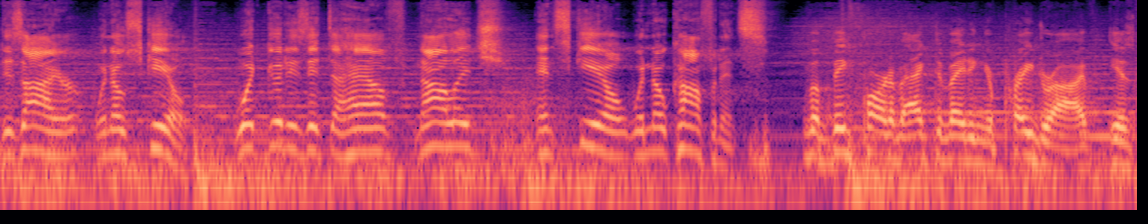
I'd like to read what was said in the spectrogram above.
desire with no skill? What good is it to have knowledge and skill with no confidence? A big part of activating your prey drive is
